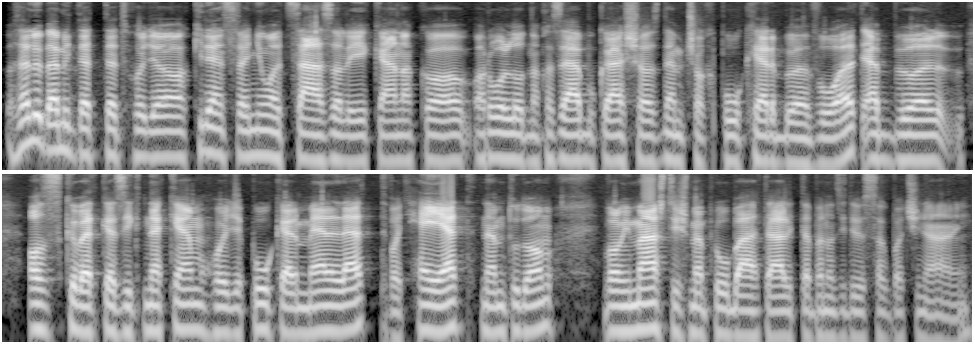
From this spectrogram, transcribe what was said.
Az előbb említetted, hogy a 98%-ának a, a rollodnak az elbukása az nem csak pókerből volt, ebből az következik nekem, hogy póker mellett, vagy helyett, nem tudom, valami mást is megpróbáltál itt ebben az időszakban csinálni.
